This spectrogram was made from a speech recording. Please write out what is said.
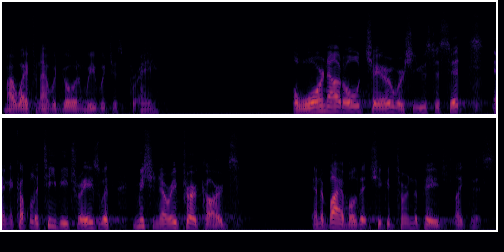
My wife and I would go and we would just pray. A worn out old chair where she used to sit, and a couple of TV trays with missionary prayer cards, and a Bible that she could turn the page like this.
